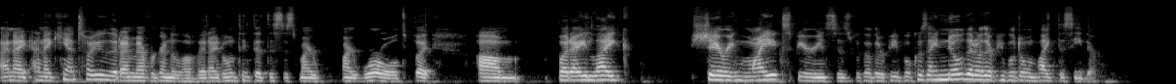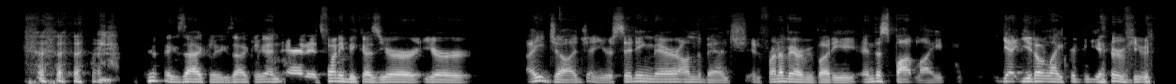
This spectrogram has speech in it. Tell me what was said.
and I and I can't tell you that I'm ever going to love it. I don't think that this is my my world, but um, but I like sharing my experiences with other people because I know that other people don't like this either. exactly, exactly. And and it's funny because you're you're a judge and you're sitting there on the bench in front of everybody in the spotlight, yet you don't like to be interviewed.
